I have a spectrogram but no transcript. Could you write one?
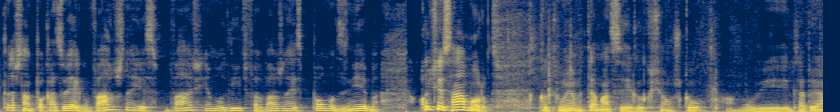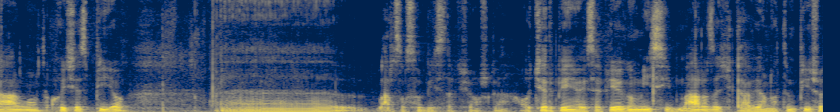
Też nam pokazuje, jak ważna jest właśnie modlitwa, ważna jest pomoc z nieba. Ojciec Amort, kontynuujemy temat z jego książką, on mówi Gabriel Amort, Ojciec Pio. Eee, bardzo osobista książka o cierpieniu Pio, jego misji. Bardzo ciekawie on o tym pisze.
